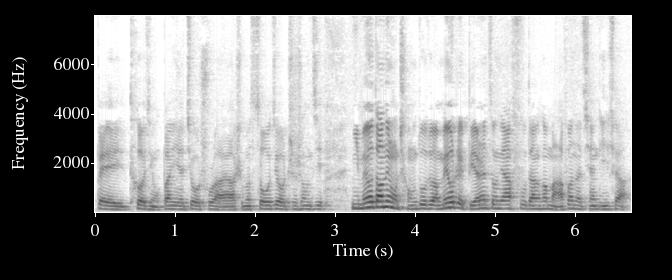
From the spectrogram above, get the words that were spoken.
被特警半夜救出来啊，什么搜救直升机，你没有到那种程度，对吧？没有给别人增加负担和麻烦的前提下，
